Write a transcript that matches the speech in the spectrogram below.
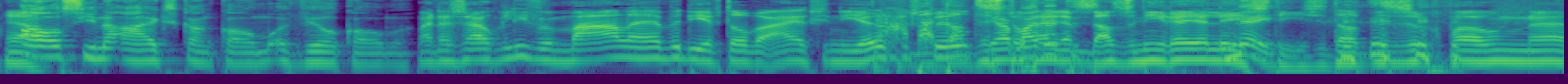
Ja. Als hij naar Ajax kan komen of wil komen. Maar dan zou ik liever Malen hebben. Die heeft al bij Ajax in de jeugd ja, maar gespeeld. dat is, Ja, maar dat is- dat is niet realistisch. Dat is gewoon... eh,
